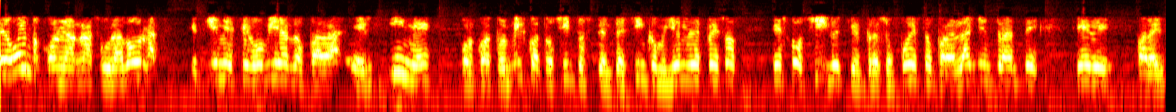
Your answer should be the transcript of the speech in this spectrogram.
Pero bueno, con la rasuradora que tiene este gobierno para el INE por 4.475 millones de pesos, es posible que el presupuesto para el año entrante quede para el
